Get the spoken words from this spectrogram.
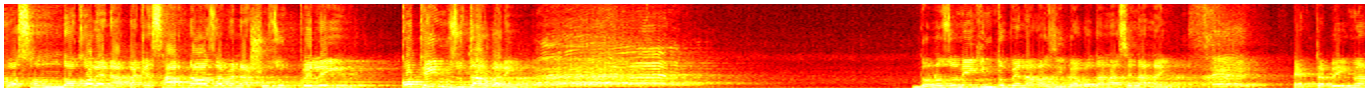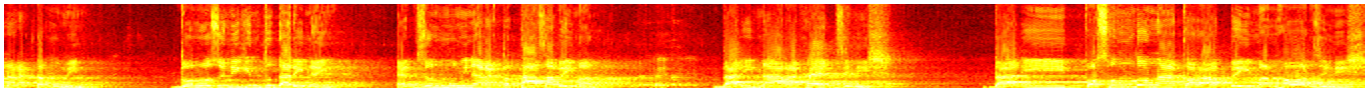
পছন্দ করে না, তাকে সার দেওয়া যাবে না। সুযোগ পেলেই কঠিন জুতার বাড়ি। দনোজনেই কিন্তু বেনামাজি, ব্যবধান আছে না নাই? একটা বেইমান আর একটা মুমিন। দনোজনই কিন্তু দাড়ি নাই। একজন মুমিন আর একটা তাজা বেঈমান। দাড়ি না রাখা এক জিনিস দাড়ি পছন্দ না করা বেঈমান হওয়ার জিনিস।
